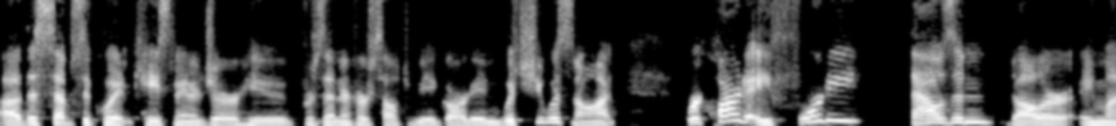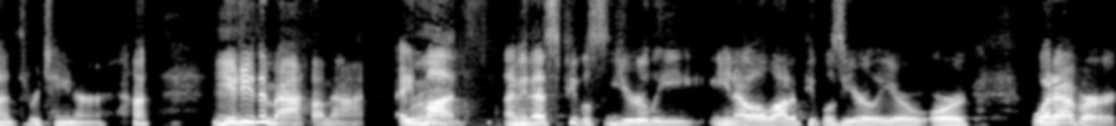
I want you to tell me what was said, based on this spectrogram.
uh, the subsequent case manager who presented herself to be a guardian, which she was not, required a forty thousand dollar a month retainer. you Mm. do the math on that. A Right. month. I mean, that's people's yearly. You know, a lot of people's yearly or or whatever.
